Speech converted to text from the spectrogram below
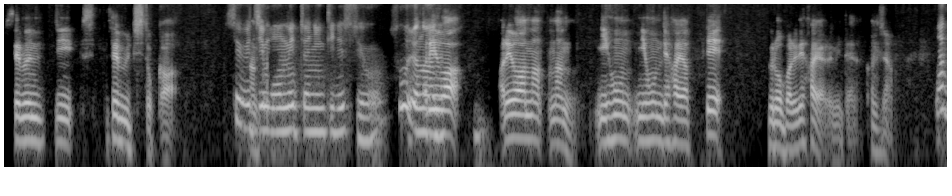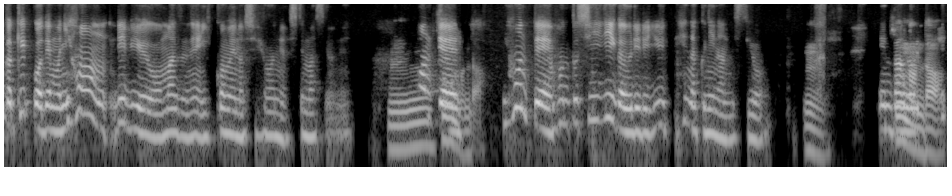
セブンチ、セブチとか、セブチもめっちゃ人気ですよ。そうじゃないあれは、あれはな、なんの？日本、日本で流行って、グローバルで流行るみたいな感じじゃん。なんか結構でも日本レビューをまずね、1個目の指標にはしてますよね。日本って。日本って本当 CD が売れるゆ変な国なんですよ。うん、円盤がだ。る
